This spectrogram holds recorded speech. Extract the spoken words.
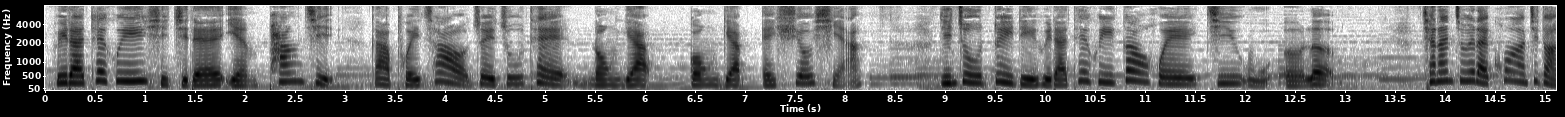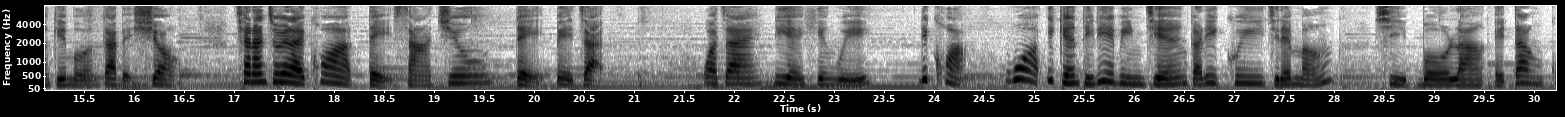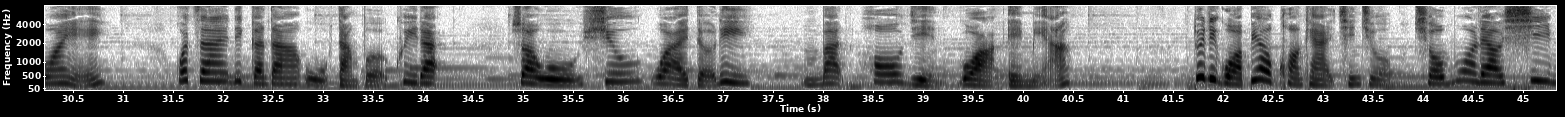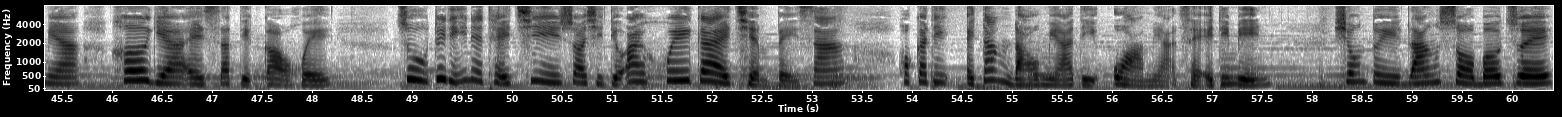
腓力特会是一个用纺织甲皮草做主体农业工业的小城。人主对伫腓力特会教会只有讹乐。请咱做伙来看这段经文，甲默想。请咱做伙来看第三章第八节。我知你的行为，你看，我已经伫你的面前，甲你开一个门，是无人会当关的。我知你敢当有淡薄气力，煞有守我的道理，毋捌否认我的名。对你外表看起来，亲像充满了生命好业的萨特教会，主对你因的提醒，煞是着爱悔改穿白衫，互家己会当留名伫活命册的顶面。相对人数无多、气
